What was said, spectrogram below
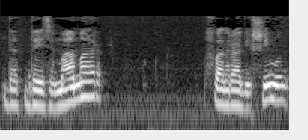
dat, deze mamar van Rabbi Shimon,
